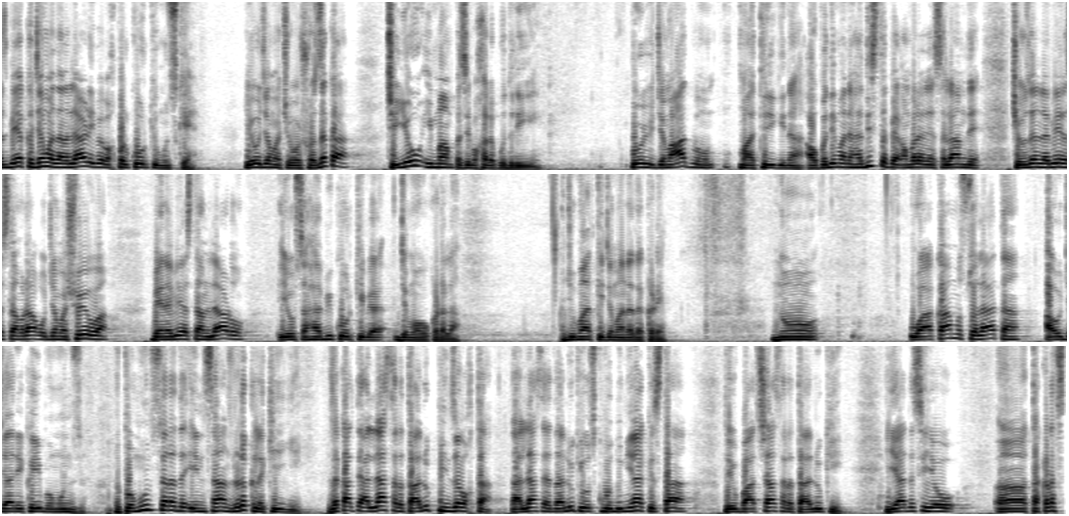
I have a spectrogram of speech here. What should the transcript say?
بس بیا که جمع د لاړې به خپل کور کې مونږ کې یو جمع چې وشو ځکه چې یو امام پسې بخله کودري پوه جماعت به ماتيږي نه او په دې معنی حدیث ته پیغمبر علی السلام دی چې ځل نبی اسلام راغو جمع شوی و به نبی اسلام لاړو یو صحابي کور کې بیا جمع وکړله جمعات کې جمع نه کړې نو واقام الصلاه او جاری کوي به مونږ په مونږ سره د انسان زړه کلکېږي ځکه ته الله سره تعلق پنځه وخته د الله سره تعلق اوس په دنیا کې ستا د یو بادشاه سره تعلق یا د یو تکړه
